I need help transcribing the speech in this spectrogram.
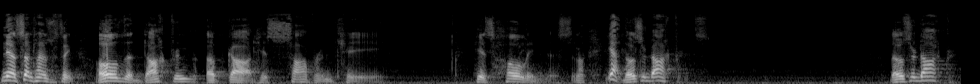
Now, sometimes we think, oh, the doctrine of God, His sovereignty, His holiness. And all. Yeah, those are doctrines. Those are doctrines.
